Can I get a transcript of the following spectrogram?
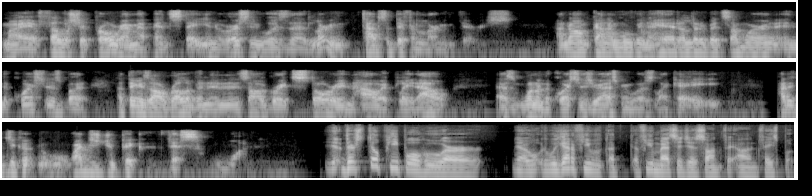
my fellowship program at Penn State University was the learning types of different learning theories. I know I'm kind of moving ahead a little bit somewhere in, in, the questions, but I think it's all relevant and it's all a great story and how it played out. As one of the questions you asked me was like, "Hey, how did you? Why did you pick this one?" Yeah, there's still people who are, you know, we got a few a, a few messages on on Facebook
